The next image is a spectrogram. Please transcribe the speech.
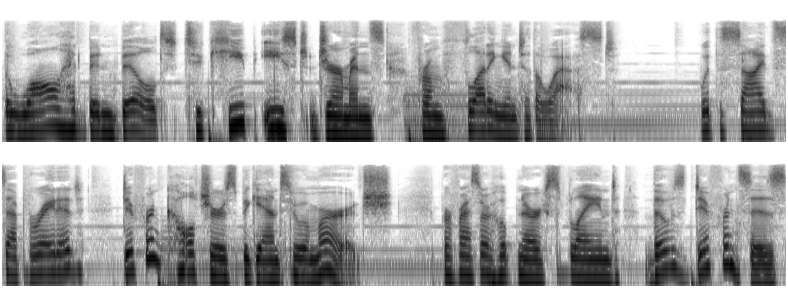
the wall had been built to keep East Germans from flooding into the West. With the sides separated, different cultures began to emerge. Professor Hübner explained those differences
